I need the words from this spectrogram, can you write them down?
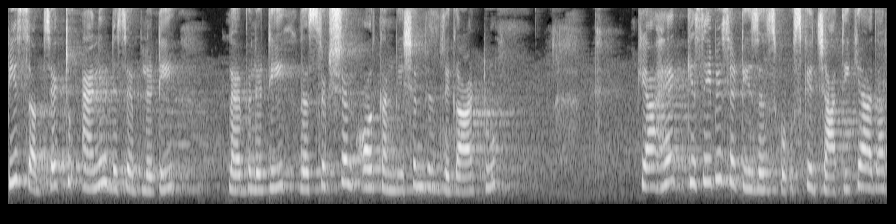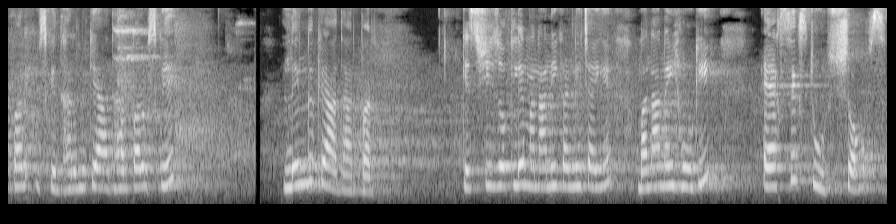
be subject to any disability liability restriction or condition with regard to क्या है? किसी भी सिटीजन्स को, उसके जाति के आधार पर, उसके धर्म के आधार पर, उसके लिंग के आधार पर किस चीज़ों के लिए मना नहीं करनी चाहिए? मना नहीं होगी। Access to shops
